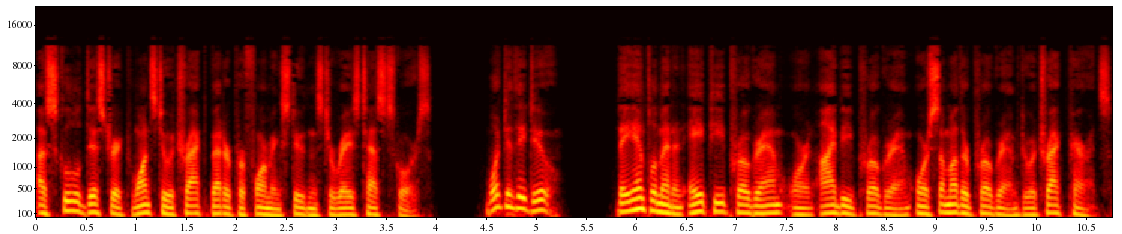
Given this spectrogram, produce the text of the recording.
A school district wants to attract better performing students to raise test scores. What do they do? They implement an AP program or an IB program or some other program to attract parents.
